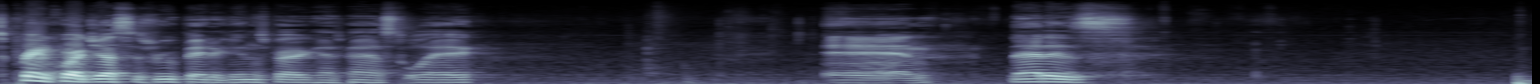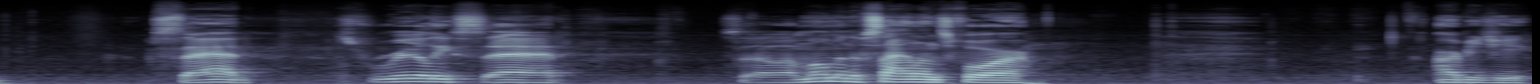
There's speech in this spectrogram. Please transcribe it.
Supreme Court Justice Ruth Bader Ginsburg has passed away. And that is sad. It's really sad. So, a moment of silence for RBG.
